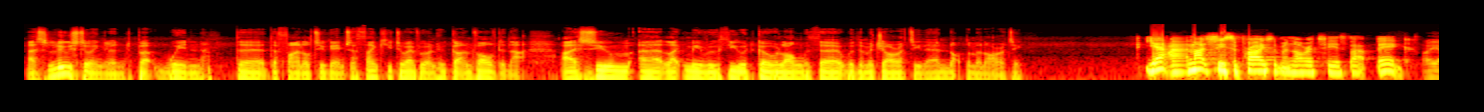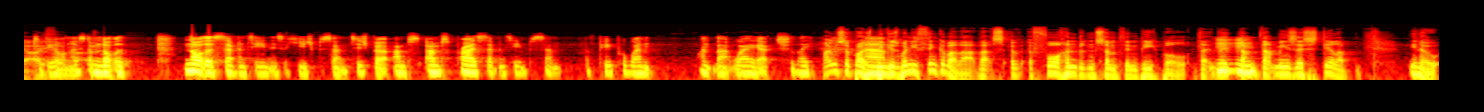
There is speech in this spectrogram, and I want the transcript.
us lose to England but win the, the final two games. So thank you to everyone who got involved in that. I assume, uh, like me, Ruth, you would go along with the with the majority there, not the minority. Yeah, I'm actually surprised the minority is that big. Oh, yeah, to I be honest, that. I'm not that not that 17 is a huge percentage, but I'm I'm surprised 17% of people went went that way. Actually, I was surprised Um, because when you think about that, that's a, a 400 and something people. That, they- that that means there's still a, you know,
